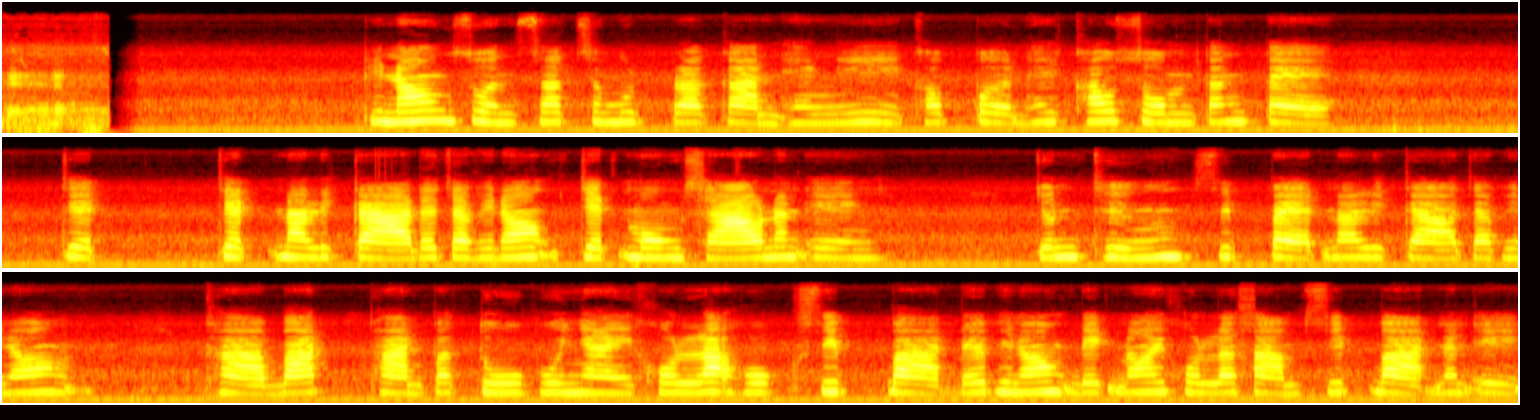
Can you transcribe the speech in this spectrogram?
แก่แล้วพี่น้องสวนสัตว์สมุทรปราการแห่งนี้เขาเปิดให้เข้าชมตั้งแต่เจ็ด เจ็ดนาฬิกาได้จ้ะพี่น้องเจ็ดโมงเช้านั่นเอง จนถึงสิบแปดนาฬิกาจ้ะพี่น้องขาบัตรผ่านประตูผู้ใหญ่คนละหกสิบบาทเด้อพี่น้องเด็กน้อยคนละสามสิบบาทนั่นเอง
